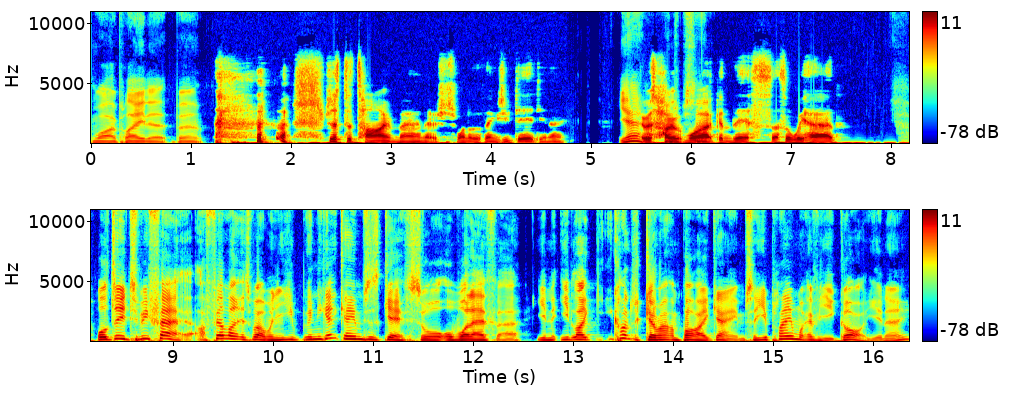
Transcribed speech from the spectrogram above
why I played it, but just the time, man. It was just one of the things you did, you know. yeah, It was 100%. homework and this. That's all we had. Well, dude, to be fair, I feel like as well when you when you get games as gifts or, or whatever, you, you like you can't just go out and buy a game, so you're playing whatever you got, you know.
